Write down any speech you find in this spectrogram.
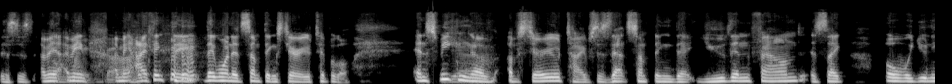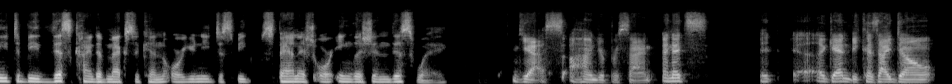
This is. I mean, Oh I mean, my I mean, I think they they wanted something stereotypical. And speaking Yeah. of of stereotypes, is that something that you then found? It's like, oh, well, you need to be this kind of Mexican, or you need to speak Spanish or English in this way. Yes, a hundred percent. And it's it again because I don't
